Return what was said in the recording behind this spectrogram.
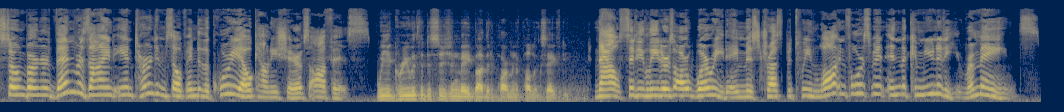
Stoneburner then resigned and turned himself into the Coryell County Sheriff's Office. We agree with the decision made by the Department of Public Safety. Now, city leaders are worried a mistrust between law enforcement and the community remains.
